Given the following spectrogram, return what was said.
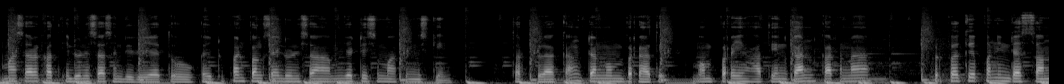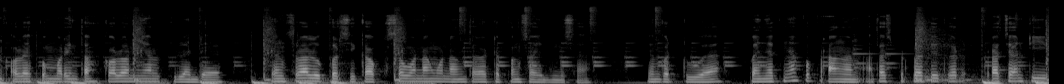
masyarakat Indonesia sendiri yaitu kehidupan bangsa Indonesia menjadi semakin miskin, terbelakang dan memprihatinkan karena berbagai penindasan oleh pemerintah kolonial Belanda yang selalu bersikap sewenang-wenang terhadap bangsa Indonesia. Yang kedua, banyaknya peperangan atas berbagai kerajaan di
